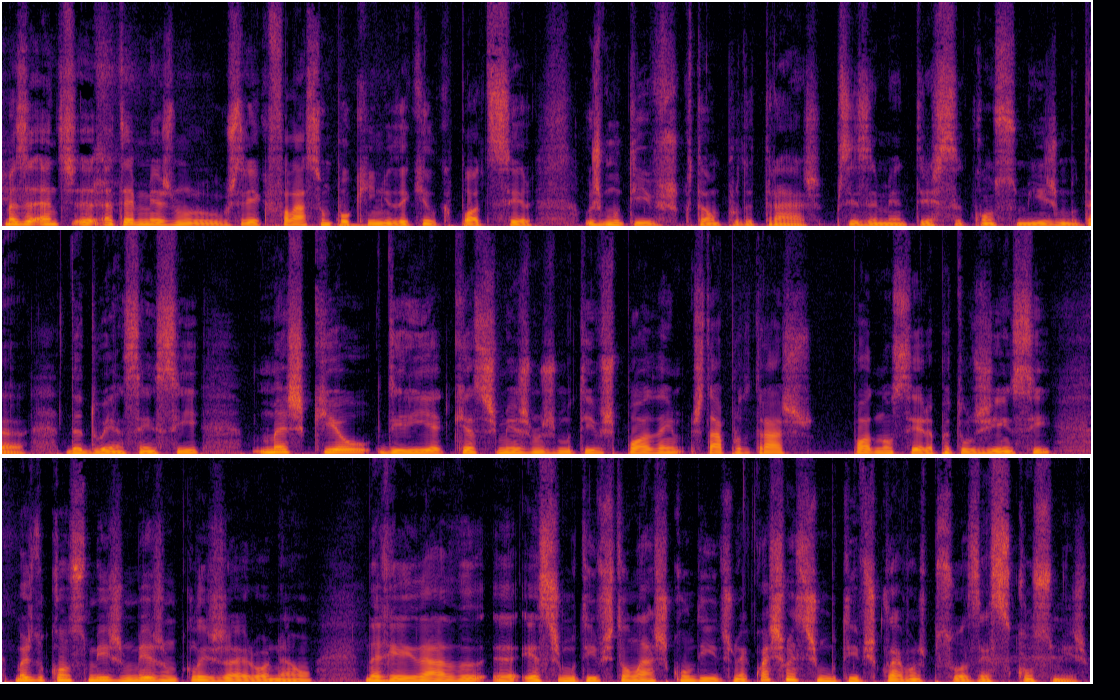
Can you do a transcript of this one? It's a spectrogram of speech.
Mas antes, eh, até mesmo, gostaria que falasse um pouquinho daquilo que pode ser os motivos que estão por detrás, precisamente, desse consumismo, da, da doença em si, mas que eu diria que esses mesmos motivos podem estar por detrás pode não ser a patologia em si, mas do consumismo, mesmo que ligeiro ou não, na realidade eh, esses motivos estão lá escondidos, não é? Quais são esses motivos que levam as pessoas a esse consumismo?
